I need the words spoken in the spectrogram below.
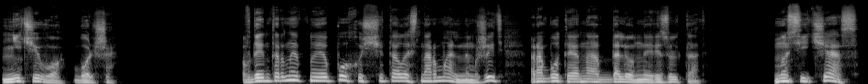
Ничего больше. В доинтернетную эпоху считалось нормальным жить, работая на отдаленный результат. Но сейчас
